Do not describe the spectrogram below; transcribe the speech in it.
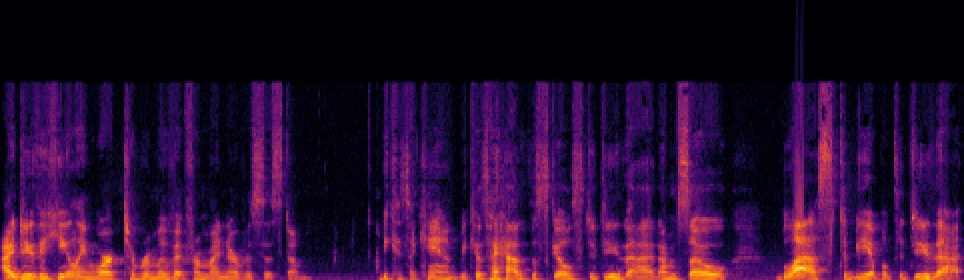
I do the healing work to remove it from my nervous system because I can, because I have the skills to do that. I'm so blessed to be able to do that.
